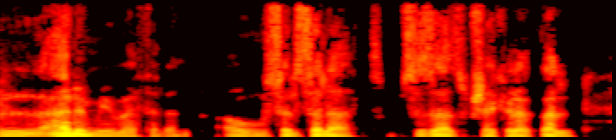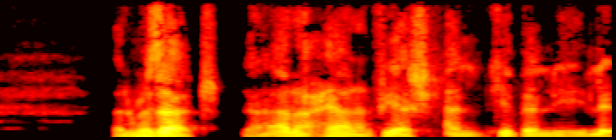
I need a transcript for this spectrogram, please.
الأنمي مثلا أو مسلسلات مسلسلات بشكل أقل. المزاج يعني أنا أحيانا في أشياء كذا اللي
